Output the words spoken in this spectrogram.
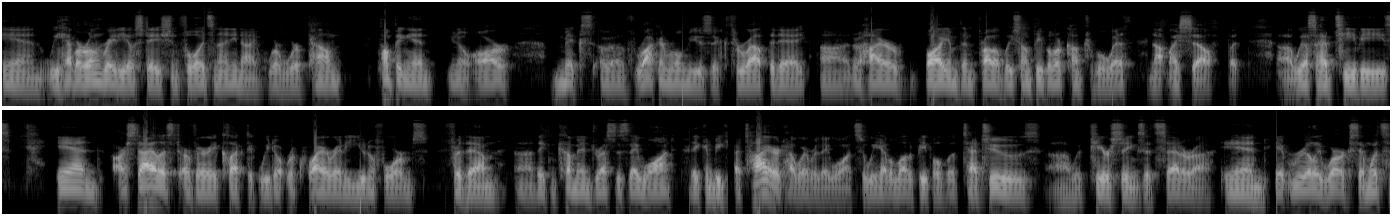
And we have our own radio station, Floyd's 99, where we're pound pumping in, you know, our mix of rock and roll music throughout the day uh, at a higher volume than probably some people are comfortable with. Not myself, but uh, we also have TVs. And our stylists are very eclectic. We don't require any uniforms for them. Uh, they can come in dressed as they want. They can be attired however they want. So we have a lot of people with tattoos, uh, with piercings, etc. And it really works. And what's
